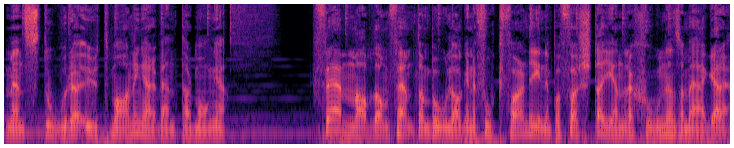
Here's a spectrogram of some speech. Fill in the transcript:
Men stora utmaningar väntar många. Fem av de 15 bolagen är fortfarande inne på första generationen som ägare.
